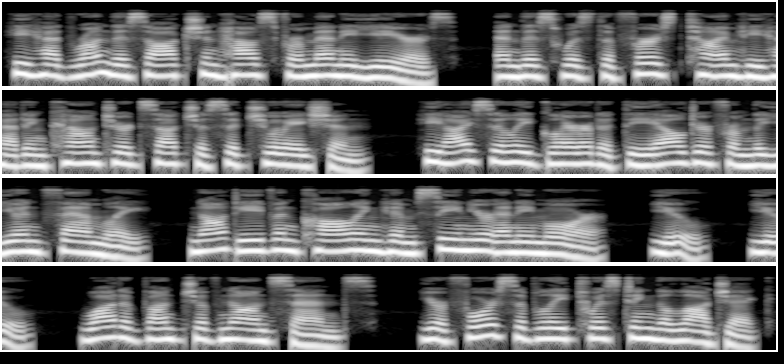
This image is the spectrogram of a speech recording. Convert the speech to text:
He had run this auction house for many years, and this was the first time he had encountered such a situation. He icily glared at the elder from the Yun family, not even calling him senior anymore. You, you, what a bunch of nonsense. You're forcibly twisting the logic.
